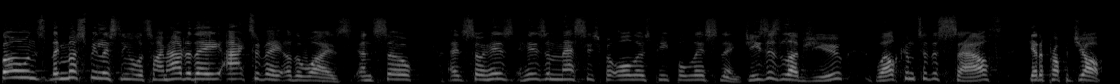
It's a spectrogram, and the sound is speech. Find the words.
phones, they must be listening all the time. How do they activate otherwise? And so, and so here's, here's a message for all those people listening Jesus loves you. Welcome to the South. Get a proper job.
